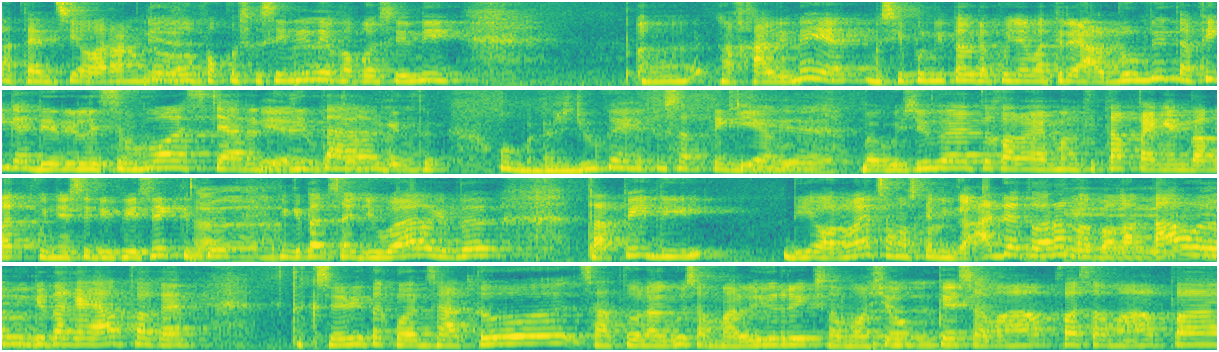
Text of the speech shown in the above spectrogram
atensi orang tuh Iya. oh, fokus ke sini nih fokus sini Eh, ngakalinnya ya meskipun kita udah punya materi album nih tapi nggak dirilis semua secara Iya, digital betul. gitu oh bener juga ya itu strategi yang Iya. bagus juga tuh kalau emang kita pengen banget punya CD fisik gitu Ah. yang kita bisa jual gitu tapi di di online sama sekali nggak ada tuh orang nggak bakal tahu lagu kita kayak apa kan ke sini kita keluarin satu satu lagu sama lirik Hmm. sama showcase sama apa sama apa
